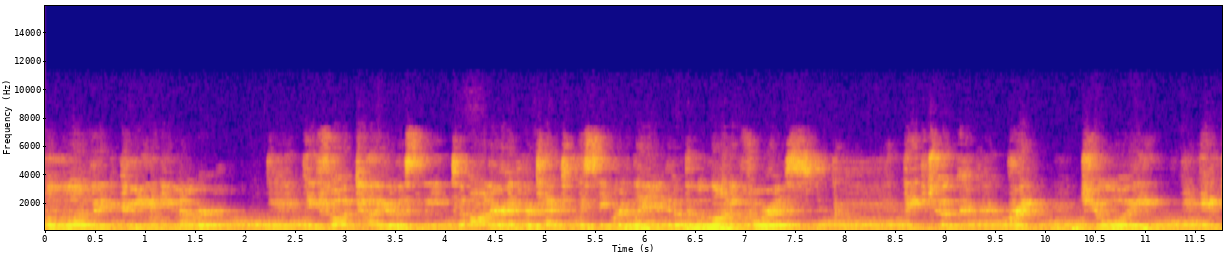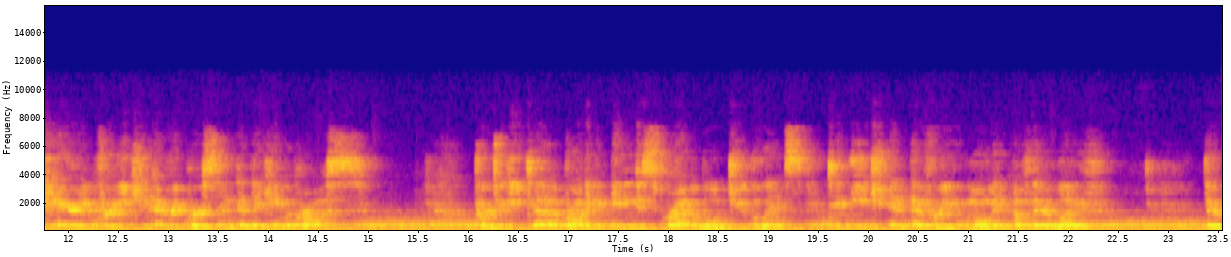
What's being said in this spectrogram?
beloved community member. They fought tirelessly to honor and protect the sacred land of the Weelaunee Forest. They took great joy caring for each and every person that they came across. Tortuguita brought an indescribable jubilance to each and every moment of their life. Their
